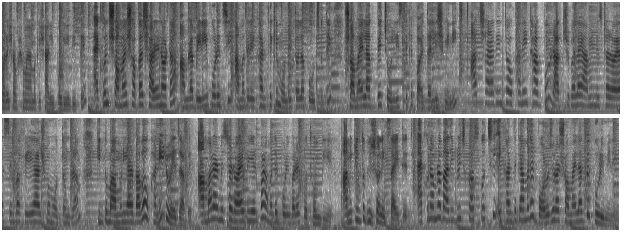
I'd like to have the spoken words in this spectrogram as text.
করে সবসময় আমাকে শাড়ি পরিয়ে দিতে। এখন সময় সকাল সাড়ে নটা, আমরা বেরিয়ে পড়েছি আমাদের এখান থেকে মন্দিরতলা পৌঁছতে। সময় লাগবে চল্লিশ থেকে পঁয়তাল্লিশ মিনিট। আজ সারাদিনটা ওখানেই থাকব। রাত্রিবেলায় আমি মিস্টার রয়া সিম্বা ফিরে আসব মধ্যমগ্রাম কিন্তু মামুনি আর বাবা ওখানেই রয়ে যাবে। আমার আর মিস্টার রয়ের বিয়ের পর আমাদের পরিবারের প্রথম বিয়ে। আমি কিন্তু ভীষণ এক্সাইটেড এখন আমরা বালি ব্রিজ ক্রস করছি এখান থেকে আমাদের বড় জোড়ার সময় লাগবে কুড়ি মিনিট।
